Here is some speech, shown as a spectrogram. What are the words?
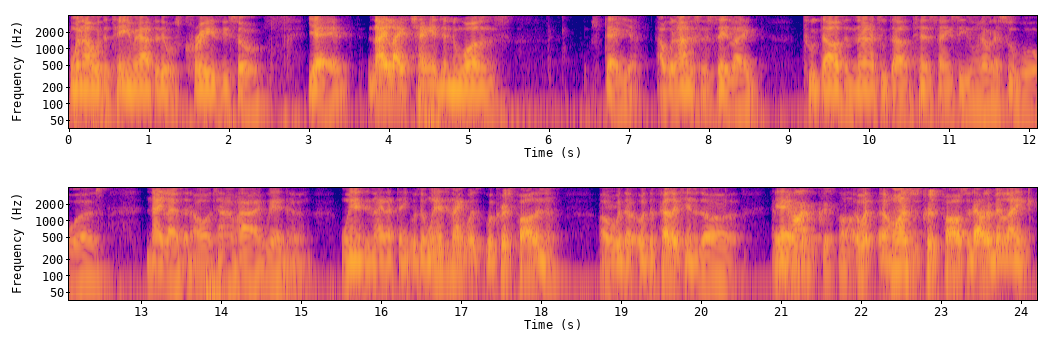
Went out with the team after it was crazy. So yeah, nightlife changed in New Orleans that year. I would honestly say like 2009, 2010 same season, whenever that Super Bowl was, nightlife was at an all time high. We had the Wednesday night, I think it was the Wednesday night with, with Chris Paul and them, or with the with the Pelicans, or Yeah, yeah, Hornets with Chris Paul. with, Hornets was Chris Paul, so that would have been like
